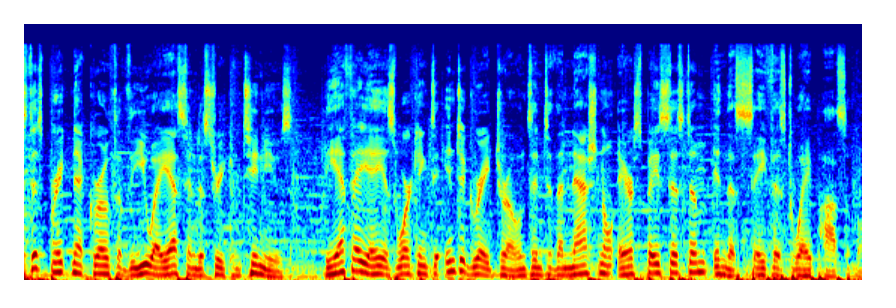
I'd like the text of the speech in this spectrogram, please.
As this breakneck growth of the UAS industry continues, the FAA is working to integrate drones into the national airspace system in the safest way possible.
